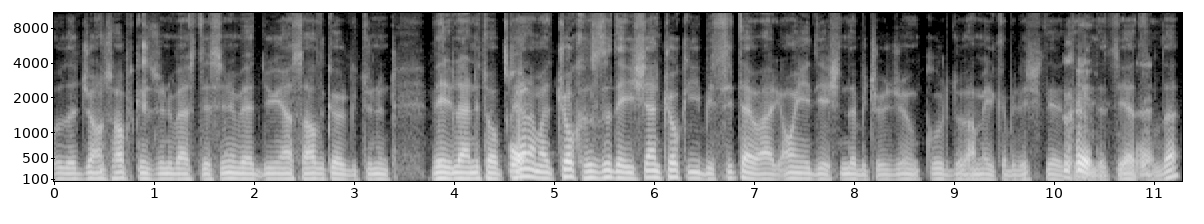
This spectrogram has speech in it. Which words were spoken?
o da Johns Hopkins Üniversitesi'nin ve Dünya Sağlık Örgütü'nün verilerini toplayan evet. ama çok hızlı değişen çok iyi bir site var 17 yaşında bir çocuğun kurduğu Amerika Birleşik Devletleri'nde Seattle'da. Evet.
